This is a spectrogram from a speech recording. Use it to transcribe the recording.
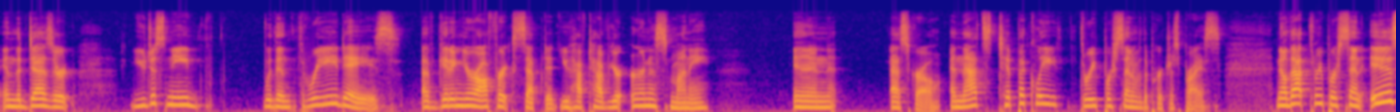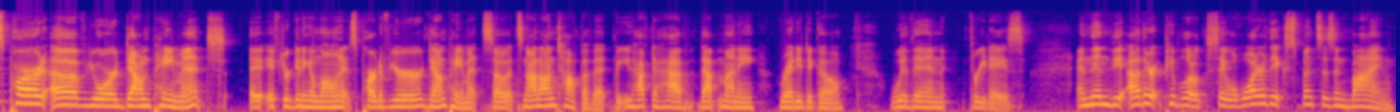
in the desert, you just need within three days of getting your offer accepted, you have to have your earnest money in escrow. And that's typically 3% of the purchase price. Now, that 3% is part of your down payment. If you're getting a loan, it's part of your down payment. So it's not on top of it, but you have to have that money ready to go within three days. And then the other people are say, well, what are the expenses in buying?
